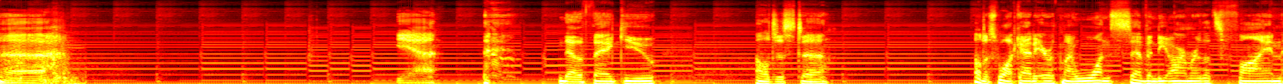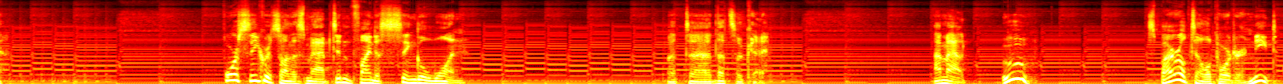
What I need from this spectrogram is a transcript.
Uh. Yeah. no, thank you. I'll just, uh. I'll just walk out of here with my 170 armor. That's fine. Four secrets on this map. Didn't find a single one. But, uh, that's okay. I'm out. Ooh! Spiral teleporter. Neat.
